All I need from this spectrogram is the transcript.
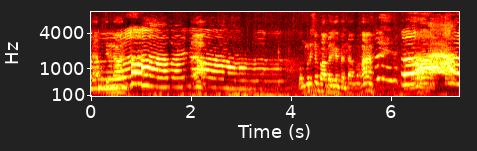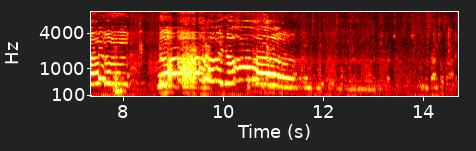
Kaya mo kinulam. Ano? Huwag mo na siyang babalikan, tandaan mo, ha? Santos, ang anak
